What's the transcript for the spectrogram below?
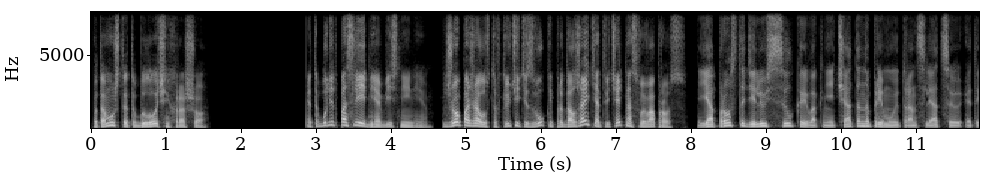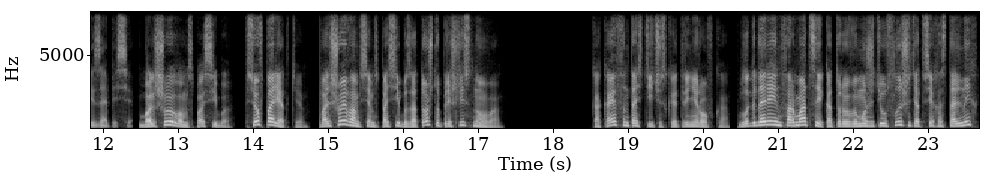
потому что это было очень хорошо. Это будет последнее объяснение. Джо, пожалуйста, включите звук и продолжайте отвечать на свой вопрос. Я просто делюсь ссылкой в окне чата на прямую трансляцию этой записи. Большое вам спасибо. Все в порядке. Большое вам всем спасибо за то, что пришли снова. Какая фантастическая тренировка. Благодаря информации, которую вы можете услышать от всех остальных,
